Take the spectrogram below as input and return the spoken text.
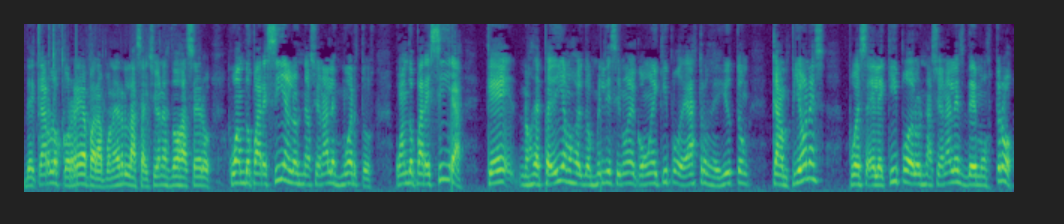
de Carlos Correa para poner las acciones 2 a 0. Cuando parecían los nacionales muertos, cuando parecía que nos despedíamos del 2019 con un equipo de Astros de Houston campeones, pues el equipo de los nacionales demostró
